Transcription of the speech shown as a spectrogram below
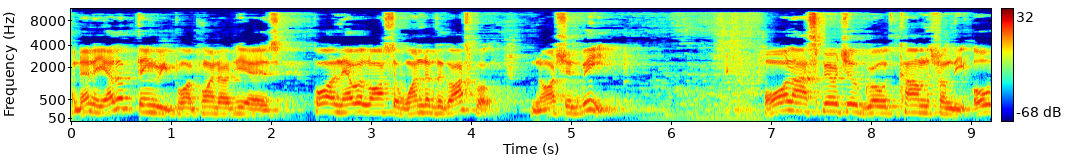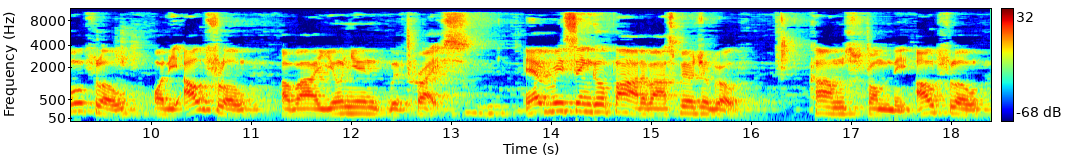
And then the other thing we point out here is Paul never lost the wonder of the gospel, nor should we. All our spiritual growth comes from the overflow or the outflow of our union with Christ. Every single part of our spiritual growth comes from the outflow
